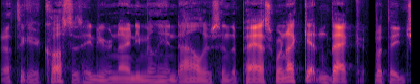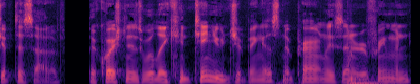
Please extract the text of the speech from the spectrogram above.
I think it cost us 80 or 90 million dollars in the past. We're not getting back what they gypped us out of. The question is, will they continue gypping us? And apparently, Senator Freeman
